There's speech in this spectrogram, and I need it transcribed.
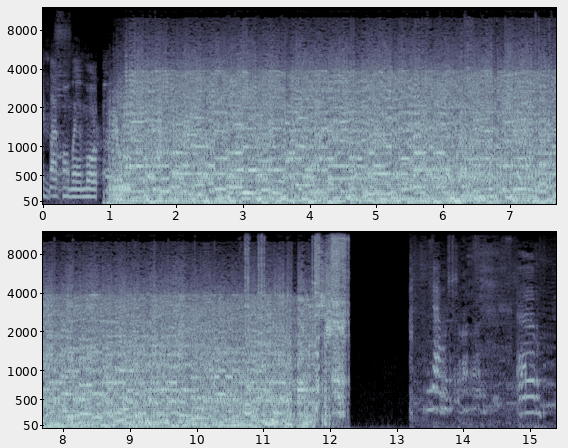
vai dar comemor. Não, não. É,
